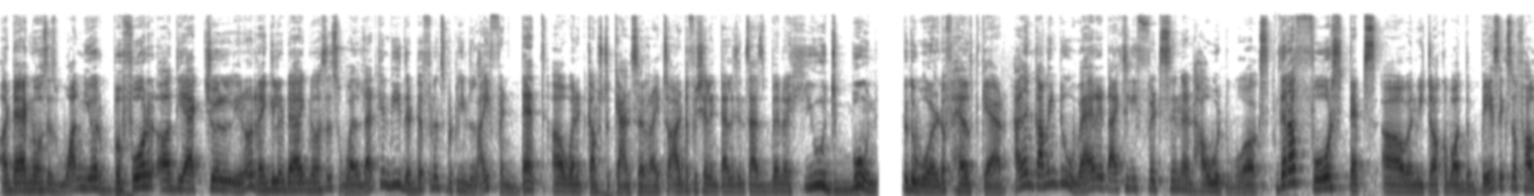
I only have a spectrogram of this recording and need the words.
a diagnosis one year before uh, the actual, you know, regular diagnosis, well, that can be the difference between life and death uh, when it comes to cancer, right? So artificial intelligence has been a huge boon to the world of healthcare. And then coming to where it actually fits in and how it works, there are four steps uh, when we talk about the basics of how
